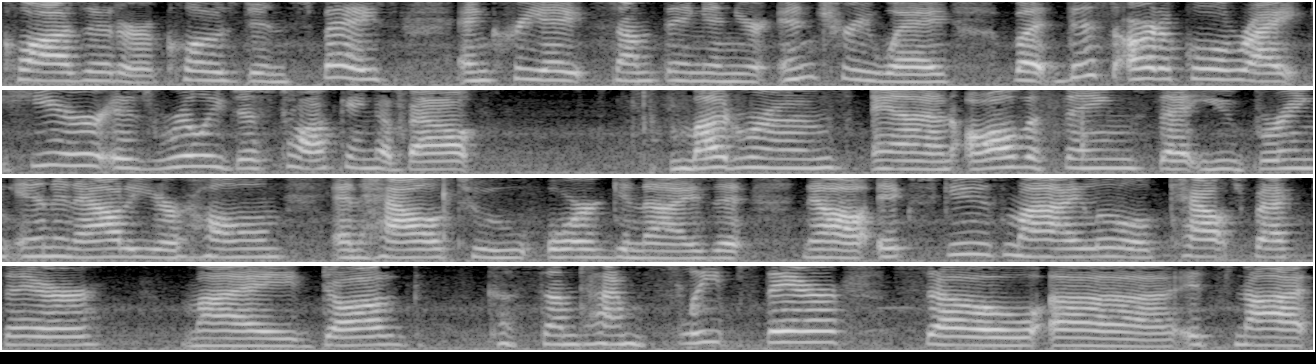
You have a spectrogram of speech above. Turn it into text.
closet or a closed in space and create something in your entryway. But this article right here is really just talking about mudrooms and all the things that you bring in and out of your home and how to organize it. Now, excuse my little couch back there. My dog sometimes sleeps there, so uh, it's not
